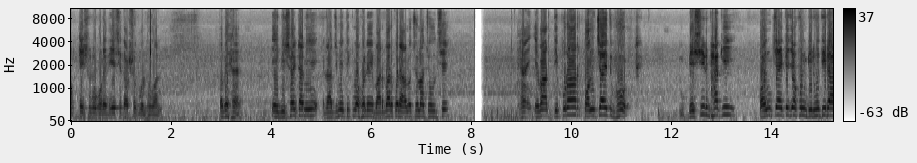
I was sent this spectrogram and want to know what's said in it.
উঠতে শুরু করে দিয়েছে দর্শক বন্ধুগণ। তবে হ্যাঁ এই বিষয়টা নিয়ে রাজনৈতিক মহলে বারবার করে আলোচনা চলছে। হ্যাঁ এবার ত্রিপুরার পঞ্চায়েত ভোট, বেশিরভাগই পঞ্চায়েতে যখন বিরোধীরা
